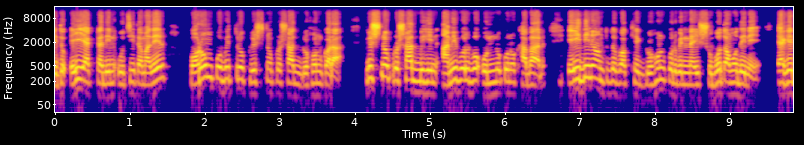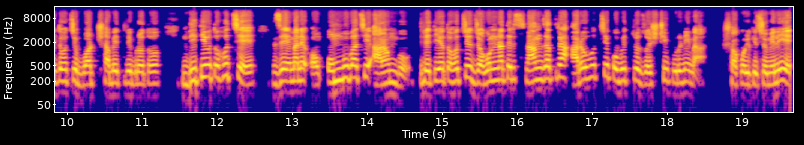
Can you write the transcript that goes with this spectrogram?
কিন্তু এই একটা দিন উচিত আমাদের পরম পবিত্র কৃষ্ণ প্রসাদ গ্রহণ করা। কৃষ্ণ প্রসাদবিহীন আমি বলব অন্য কোনো খাবার এই দিনে অন্তত পক্ষে গ্রহণ করবেন না এই শুভতম দিনে। একে তো হচ্ছে বট সাবিত্রী ব্রত। দ্বিতীয়ত হচ্ছে যে মানে অম্বুবাচী আরম্ভ। তৃতীয়ত হচ্ছে জগন্নাথের স্নান যাত্রা আরও হচ্ছে পবিত্র জ্যৈষ্ঠী পূর্ণিমা। সকল কিছু মিলিয়ে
